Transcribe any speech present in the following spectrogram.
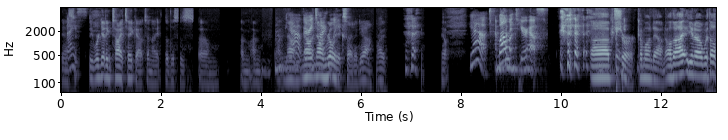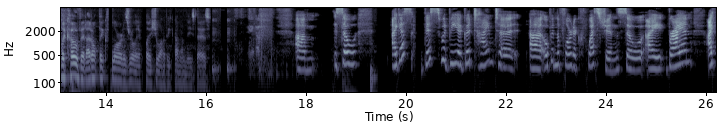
Yeah, see- Nice. See, we're getting Thai takeout tonight, so this is um, I'm I'm uh, Mhm. now Yeah, now, now I'm really excited. Yeah, right. yeah. I'm well, coming to your house. Uh, sure. Come on down. Although I, you know, with all the COVID, I don't think Florida is really a place you want to be coming these days. Yeah. Um, so I guess this would be a good time to uh, open the floor to questions. So I, Brian, I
